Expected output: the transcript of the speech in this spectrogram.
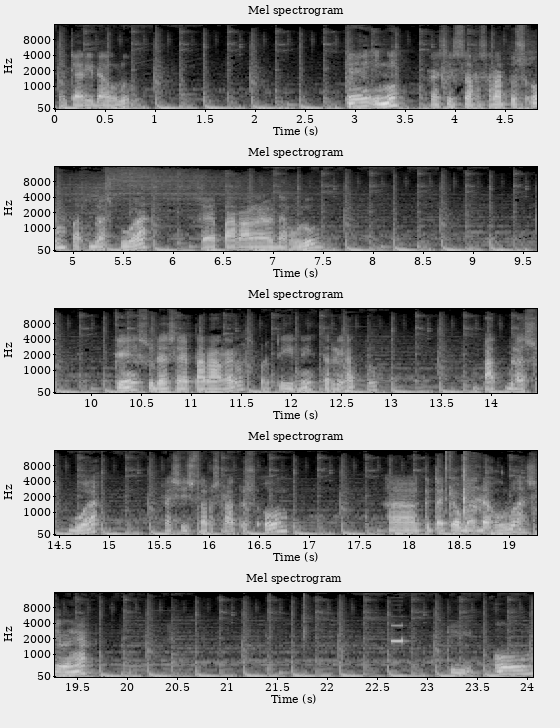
Saya cari dahulu oke ini resistor 100 ohm 14 buah. Saya paralel dahulu. Oke sudah saya paralel seperti ini terlihat tuh. 14 buah resistor 100 ohm. Uh, kita coba dahulu hasilnya. Di ohm.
